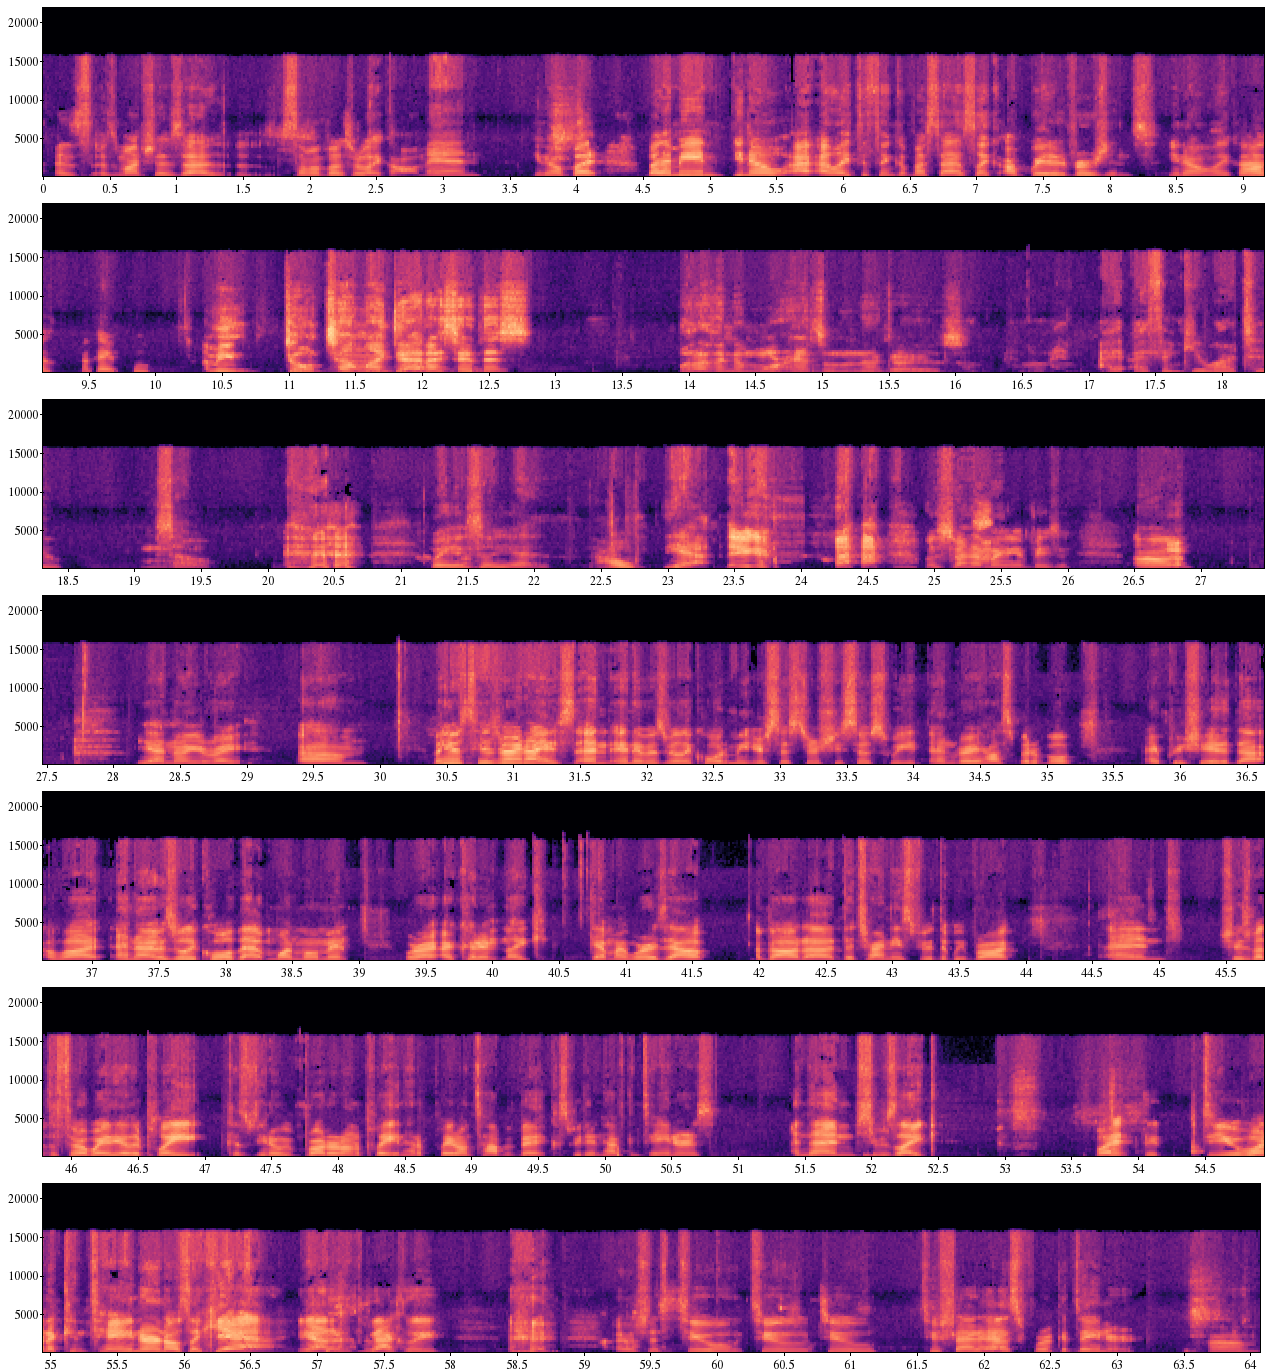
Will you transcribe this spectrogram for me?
As as much as uh, some of us are like, oh man, you know. But but I mean, you know, I, I like to think of us as like upgraded versions. You know, like oh okay, boop. I mean, don't tell my dad I said this, but I think I'm more handsome than that guy is. I I think you are too. So wait, so yeah. Oh yeah, there you go. I was trying to have my hand patient. Um, yeah, no, you're right. Um, but he was he was very nice, and and it was really cool to meet your sister. She's so sweet and very hospitable. I appreciated that a lot, and uh, it was really cool that one moment where I, I couldn't like get my words out about uh, the Chinese food that we brought, and she was about to throw away the other plate because you know we brought it on a plate and had a plate on top of it because we didn't have containers, and then she was like, "What? Do, do you want a container?" And I was like, "Yeah, yeah, exactly." I was just too too too too shy to ask for a container. Um,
